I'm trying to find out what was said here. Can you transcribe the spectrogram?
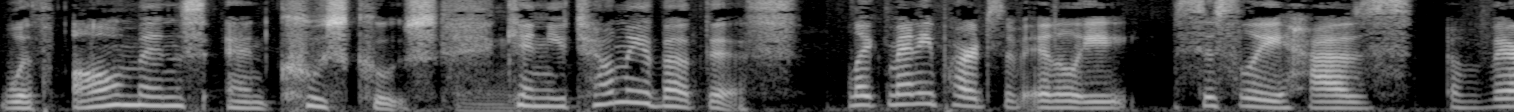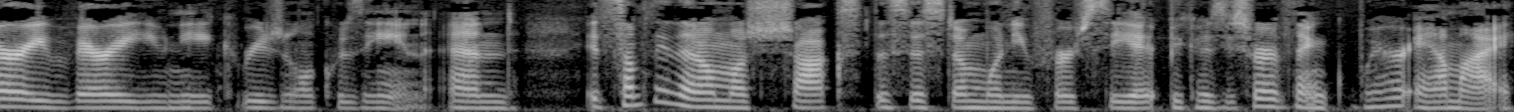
with almonds and couscous. Mm. Can you tell me about this? Like many parts of Italy, Sicily has a very, very unique regional cuisine. And it's something that almost shocks the system when you first see it because you sort of think, where am I?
